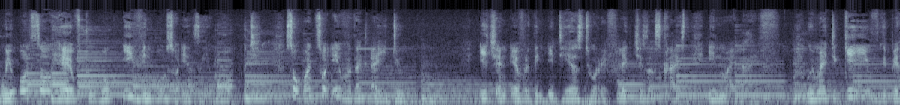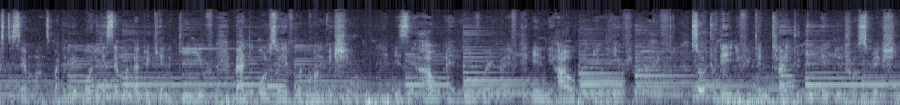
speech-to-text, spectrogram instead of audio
we also have to walk even also as He walked. So, whatsoever that I do, each and everything, it has to reflect Jesus Christ in my life. We might give the best sermons, but the only sermon that we can give that also have got conviction is how I live my life and how you live your life. So today, if you can try to do an introspection,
